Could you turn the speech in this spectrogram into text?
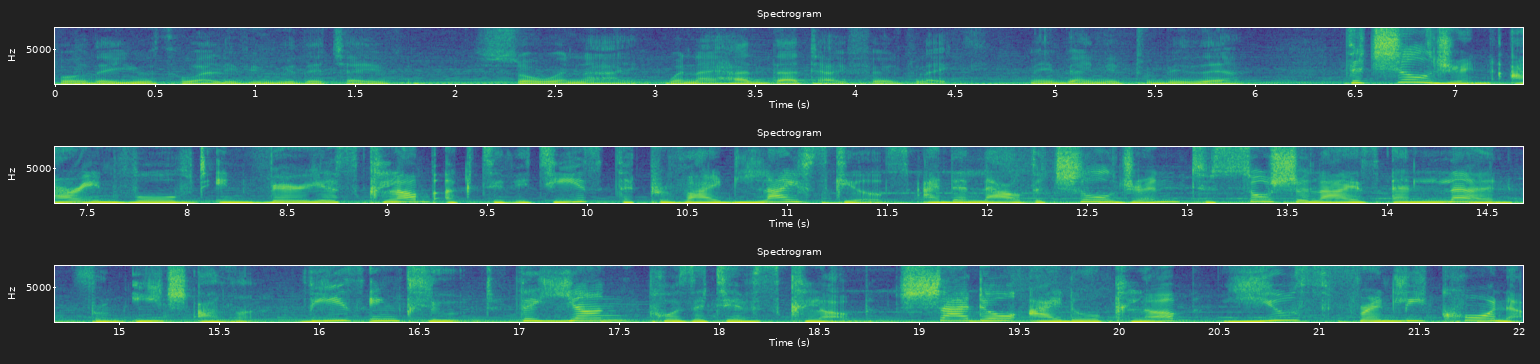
for the youth who are living with HIV. So when I, when I heard that, I felt like maybe I need to be there. The children are involved in various club activities that provide life skills and allow the children to socialize and learn from each other. These include the Young Positives Club, Shadow Idol Club, Youth Friendly Corner,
